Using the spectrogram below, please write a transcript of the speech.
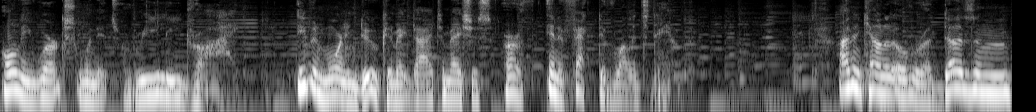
only works when it's really dry. Even morning dew can make diatomaceous earth ineffective while it's damp. I've encountered over a dozen,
